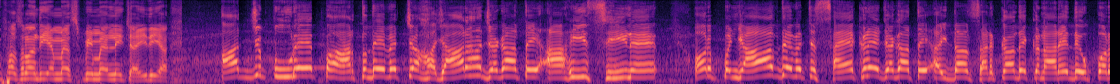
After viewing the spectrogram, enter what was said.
ਕਈ ਫਸਲਾਂ ਦੀ ਐਮਐਸਪੀ ਮਿਲਣੀ ਚਾਹੀਦੀ ਆ। ਅੱਜ ਪੂਰੇ ਭਾਰਤ ਦੇ ਵਿੱਚ ਹਜ਼ਾਰਾਂ ਜਗ੍ਹਾ ਤੇ ਆਹੀ ਸੀਨ ਹੈ ਔਰ ਪੰਜਾਬ ਦੇ ਵਿੱਚ ਸੈਂਕੜੇ ਜਗ੍ਹਾ ਤੇ ਐਦਾਂ ਸੜਕਾਂ ਦੇ ਕਿਨਾਰੇ ਦੇ ਉੱਪਰ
